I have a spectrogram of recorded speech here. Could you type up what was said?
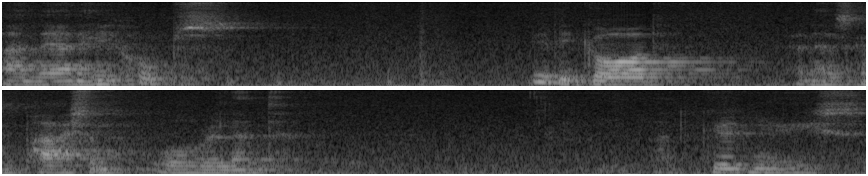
and then he hopes. Maybe God, in his compassion, will relent. And good news.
